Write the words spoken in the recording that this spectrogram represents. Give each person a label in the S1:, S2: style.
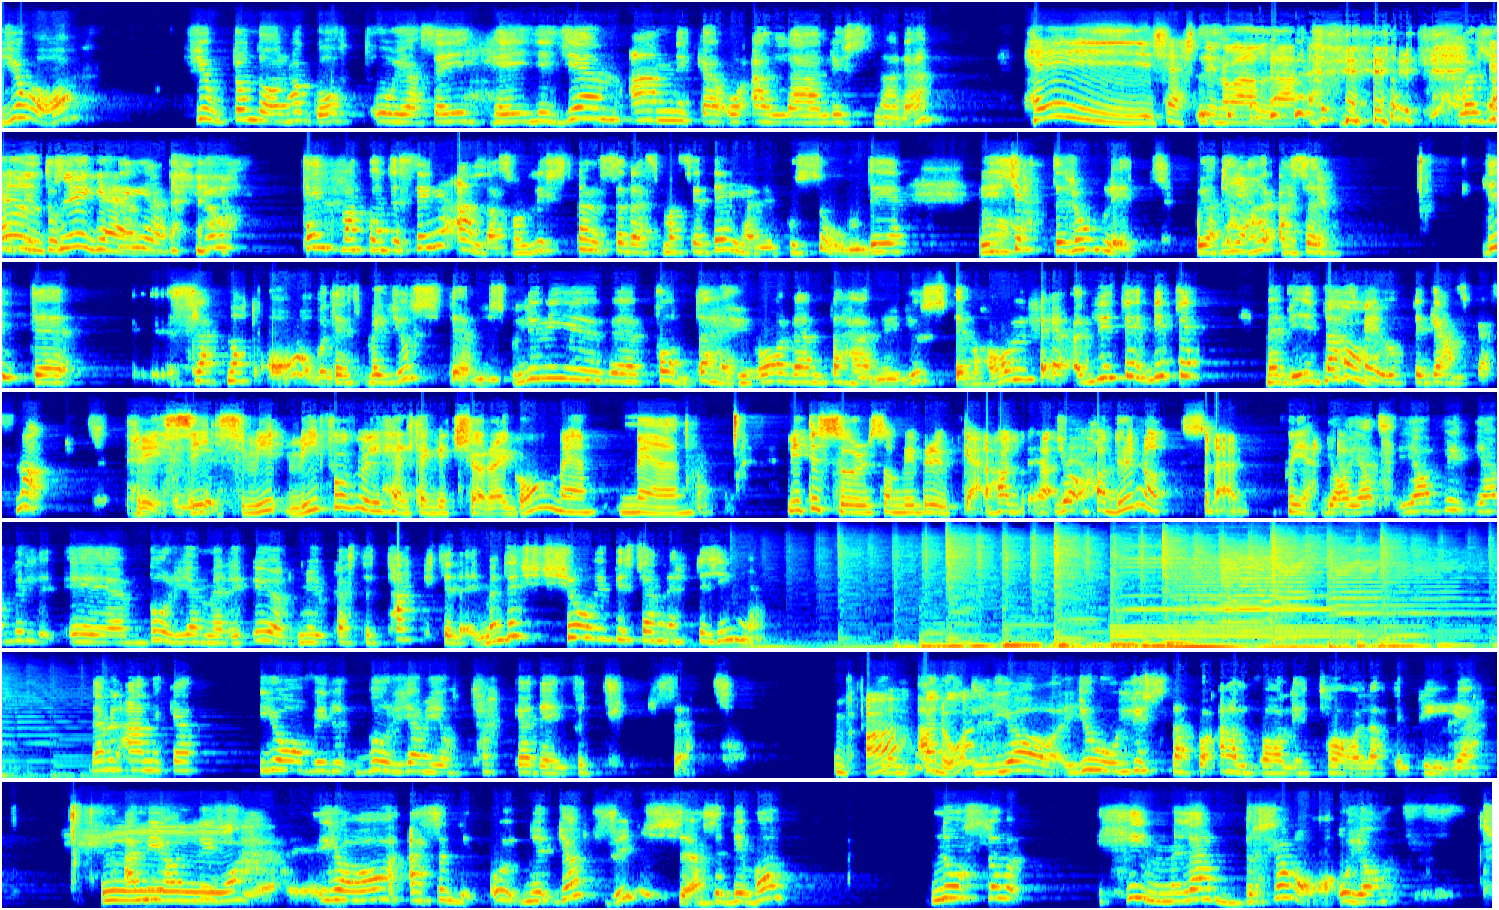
S1: Ja, 14 dagar har gått och jag säger hej igen Annika och alla lyssnare.
S2: Hej Kerstin och alla! Äntligen!
S1: Ja, tänk man kunde se alla som lyssnar så där som man ser dig här nu på Zoom. Det, det är ja. jätteroligt. Och jag har alltså, lite slappnat av och tänkt men just det, nu skulle vi ju eh, podda här. Hur var det här nu? Just det, vad har vi för... Lite, lite... Men vi daskar ju upp det ganska snabbt.
S2: Precis, vi, vi får väl helt enkelt köra igång med, med lite surr som vi brukar. Har, ja. har du något sådär på hjärtat?
S1: Ja, jag, jag vill, jag vill eh, börja med det ödmjukaste tack till dig. Men det kör vi sen efter jingeln. Nej men Annika, jag vill börja med att tacka dig för tipset.
S2: Ja, vadå?
S1: Att, ja, jo, lyssna på Allvarligt talat i P1. Mm. Men jag, ja, alltså, jag ryser. Alltså, det var något så himla bra. Och jag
